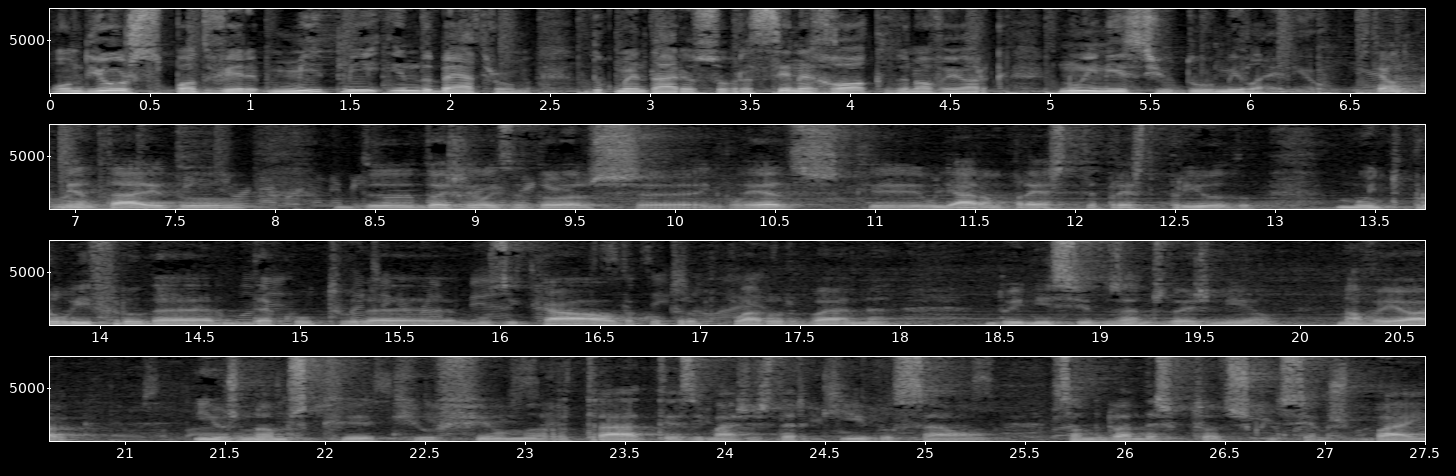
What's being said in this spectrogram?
onde hoje se pode ver Meet Me in the Bathroom, documentário sobre a cena rock de Nova York no início do milénio. Isto é um documentário do, de dois realizadores uh, ingleses que olharam para este, para este período muito prolífero da, da cultura musical, da cultura popular urbana do início dos anos 2000, Nova York, e os nomes que, que o filme retrata, as imagens de arquivo, são, são de bandas que todos conhecemos bem,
